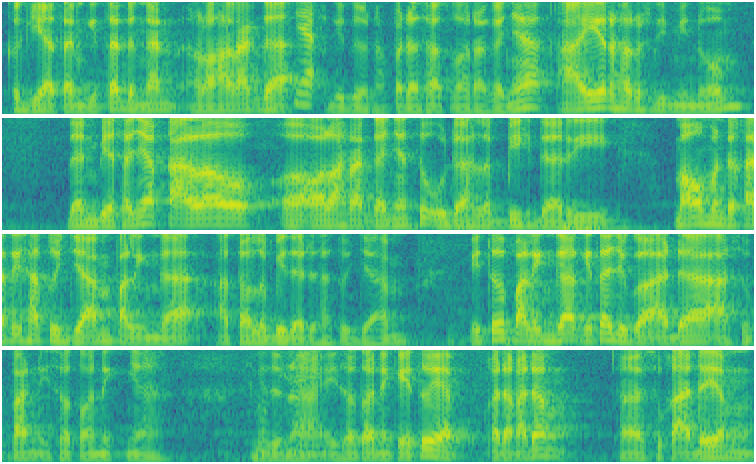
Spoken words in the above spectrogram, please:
kegiatan kita dengan olahraga Ya. gitu. Nah pada saat olahraganya air harus diminum dan biasanya kalau eh, olahraganya tuh udah lebih dari mau mendekati satu jam paling enggak atau lebih dari satu jam itu paling enggak kita juga ada asupan isotoniknya gitu. Nah isotoniknya itu ya kadang-kadang eh, suka ada yang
